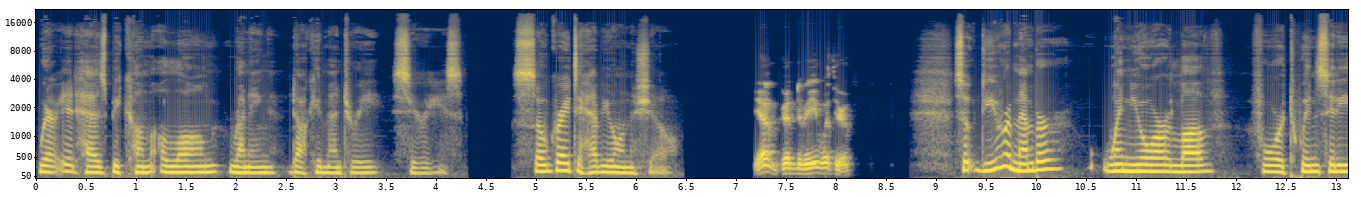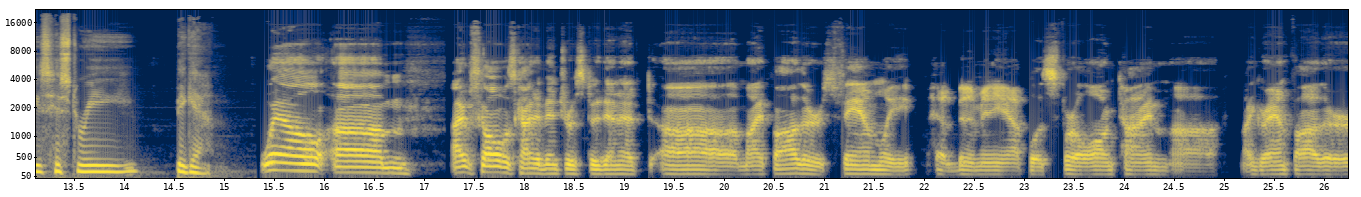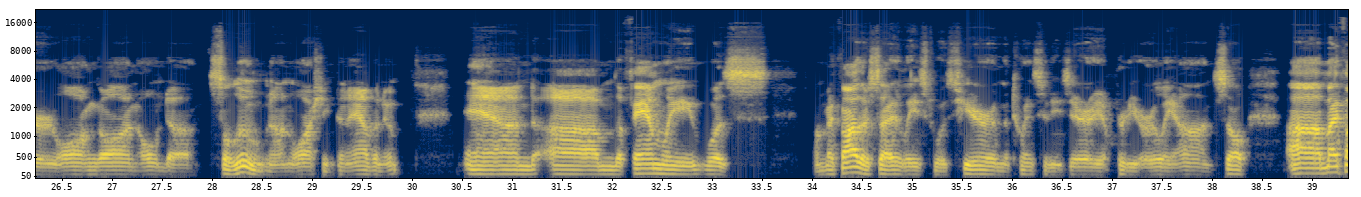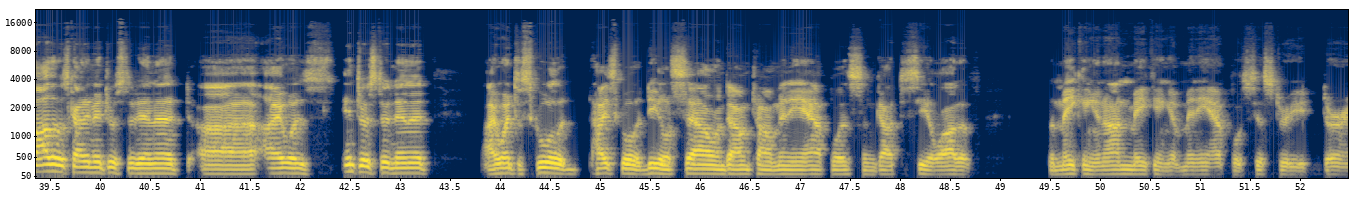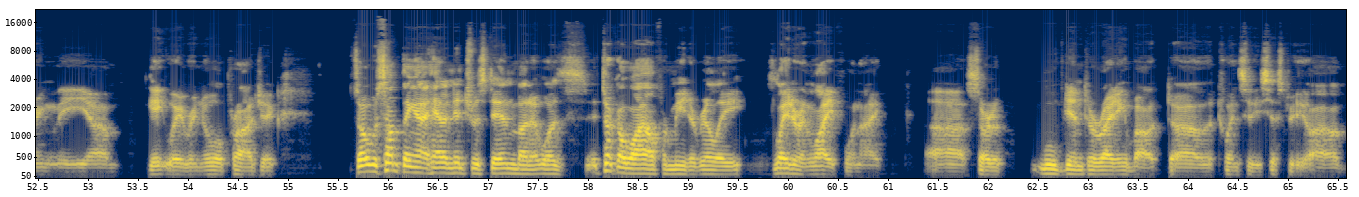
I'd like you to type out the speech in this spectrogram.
where it has become a long running documentary series. So great to have you on the show. Yeah, good to be with you. So, do you remember when your love for Twin Cities history began? Well, um, I was always kind of interested in it. Uh, my father's family had been in Minneapolis for a long time. Uh, my grandfather, long gone, owned a saloon on Washington Avenue. And um, the family was, on my father's side at least, was here in the Twin Cities area pretty early on. So uh, my father was kind of interested in it. Uh, I was interested in it I went to school at high school at De La Salle in downtown Minneapolis and got to see a lot of the making and unmaking of Minneapolis history during the um, Gateway Renewal Project. So it was something I had an interest in, but it was it took a while for me to really. later in life when I uh, sort of moved into writing about uh, the Twin Cities history. Uh,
